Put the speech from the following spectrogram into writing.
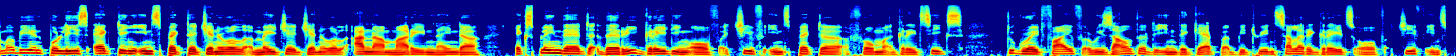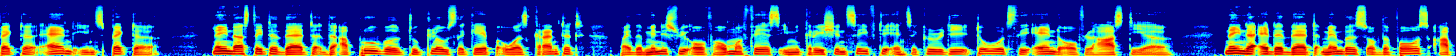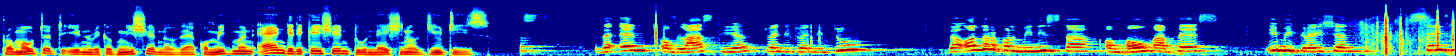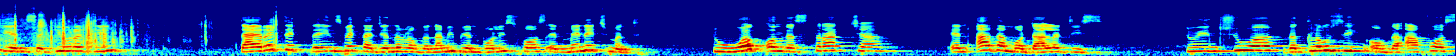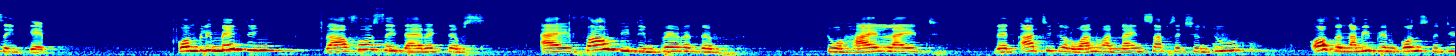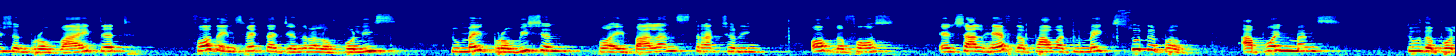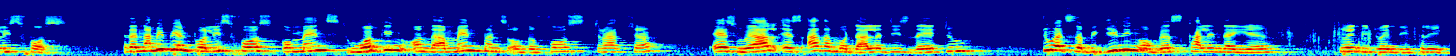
Namibian Police Acting Inspector General Major General Anna Marie Nainda explained that the regrading of Chief Inspector from grade 6 to grade 5 resulted in the gap between salary grades of Chief Inspector and Inspector. Nainda stated that the approval to close the gap was granted by the Ministry of Home Affairs, Immigration, Safety and Security towards the end of last year. Nainda added that members of the force are promoted in recognition of their commitment and dedication to national duties. The end of last year, 2022, the Honorable Minister of Home Affairs, Immigration, Safety and Security directed the Inspector General of the Namibian Police Force and management to work on the structure and other modalities to ensure the closing of the aforesaid gap. Complementing the aforesaid directives, I found it imperative to highlight that Article 119, subsection 2 of the Namibian Constitution provided for the Inspector General of Police to make provision for a balanced structuring of the force and shall have the power to make suitable appointments to the police force. The Namibian police force commenced working on the amendments of the force structure as well as other modalities thereto towards the beginning of this calendar year 2023.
